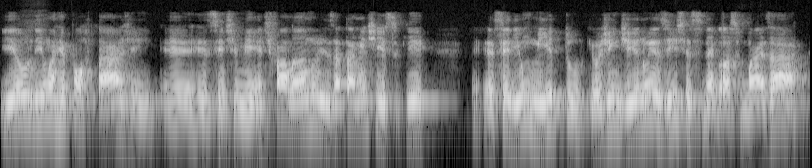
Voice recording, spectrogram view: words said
E eu li uma reportagem é, recentemente falando exatamente isso, que seria um mito, que hoje em dia não existe esse negócio mais, ah,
